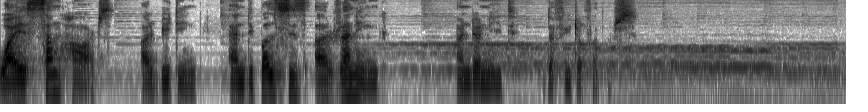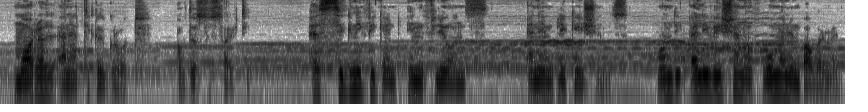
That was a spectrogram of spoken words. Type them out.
Why some hearts are beating and the pulses are running underneath the feet of others. Moral and ethical growth of the society has significant influence and implications on the elevation of women empowerment.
